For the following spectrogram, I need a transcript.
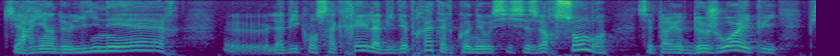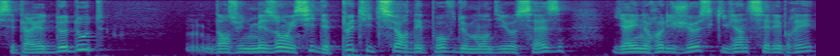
qui a rien de linéaire, euh, la vie consacrée, la vie des prêtres, elle connaît aussi ses heures sombres, ses périodes de joie et puis, ses périodes de doute. Dans une maison ici des petites sœurs des pauvres de mon diocèse, il y a une religieuse qui vient de célébrer,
